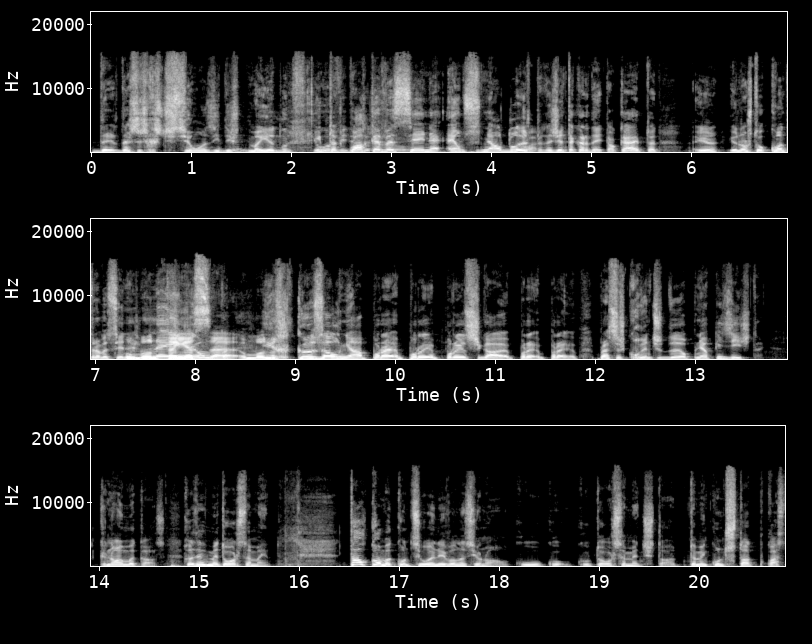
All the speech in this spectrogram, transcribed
destas restrições e deste meio. E, portanto, qualquer vacina é um sinal de luz. Claro. A gente acredita, ok? Portanto, eu, eu não estou contra vacinas. O mundo nem tem essa. O mundo... E recuso alinhar por, por, por, esses, por, por, por essas correntes de opinião que existem, que não é uma causa. Relativamente ao orçamento. Tal como aconteceu a nível nacional com, com, com o Orçamento de Estado, também contestado por quase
